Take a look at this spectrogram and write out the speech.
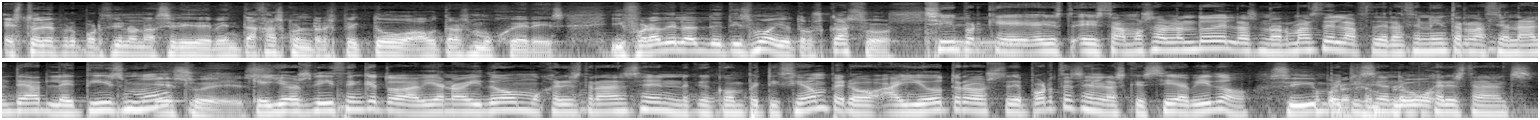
esto le proporciona una serie de ventajas con respecto a otras mujeres. Y fuera del atletismo hay otros casos. Sí, porque estamos hablando de las normas de la Federación Internacional de Atletismo. Eso es. Que ellos dicen que todavía no ha habido mujeres trans en, competición, pero hay otros deportes en los que sí ha habido competición de mujeres trans.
